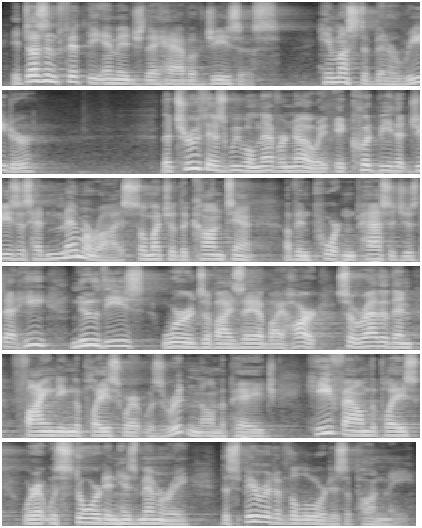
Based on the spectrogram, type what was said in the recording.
It doesn't fit the image they have of Jesus. He must have been a reader. The truth is, we will never know. It, it, could be that Jesus had memorized so much of the content of important passages that he knew these words of Isaiah by heart. So rather than finding the place where it was written on the page, he found the place where it was stored in his memory the Spirit of the Lord is upon me.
